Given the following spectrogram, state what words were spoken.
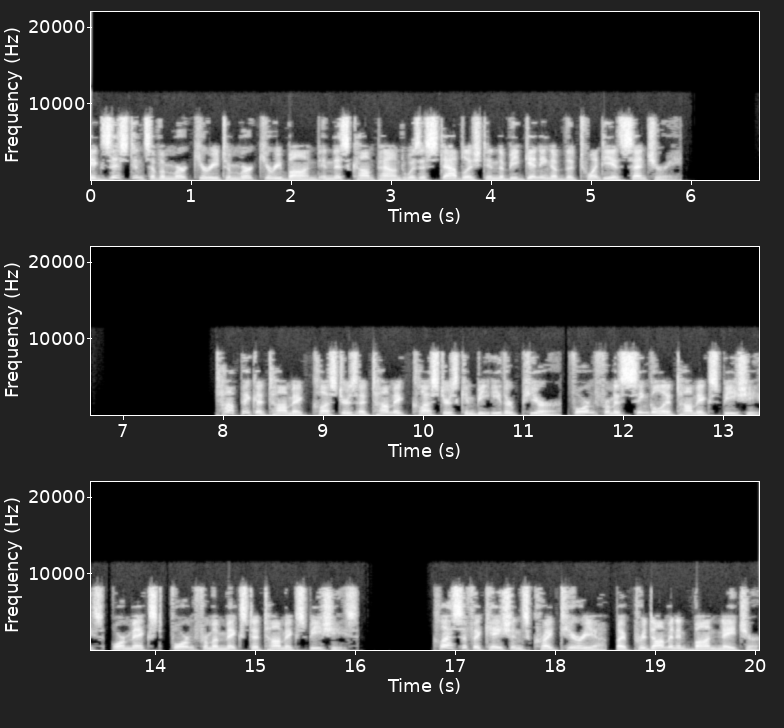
existence of a mercury-to-mercury -mercury bond in this compound was established in the beginning of the 20th century. Topic atomic clusters Atomic clusters can be either pure, formed from a single atomic species, or mixed, formed from a mixed atomic species. Classifications criteria, by predominant bond nature,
